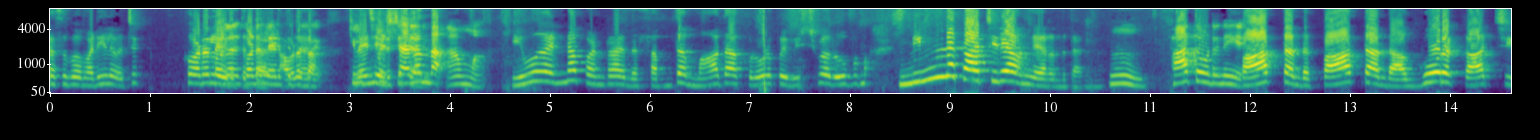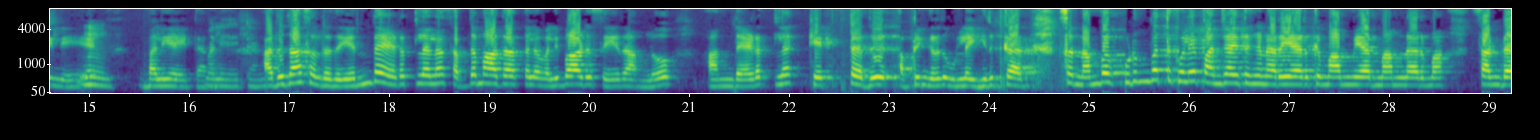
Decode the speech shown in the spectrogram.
கசுப மடியில வச்சு குடலை எடுத்துட்டாரு. ஆமா. இவன் என்ன பண்றா? இந்த சப்த மாதாக்களோட போய் விஸ்வ ரூபமா நின்ன காட்சியிலே அவங்க இறந்துட்டாங்க. பார்த்த உடனே பார்த்த அந்த பார்த்த அந்த அகோர காட்சியிலே பலியாயிட்டாங்க. அதுதான் சொல்றது. எந்த இடத்துல எல்லாம் சப்த மாதாக்களை வழிபாடு செய்றாங்களோ அந்த இடத்துல கெட்டது அப்படிங்கிறது உள்ள இருக்காது. ஸோ நம்ம குடும்பத்துக்குள்ளே பஞ்சாயத்துங்க நிறைய இருக்கு. மாமியார் மாமனார் மா சண்டை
